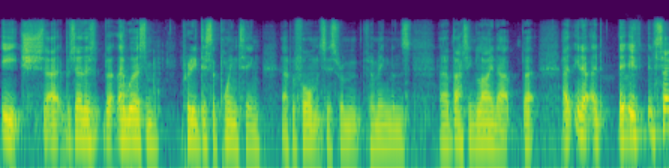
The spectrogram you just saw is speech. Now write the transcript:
each. Uh, so there were some pretty disappointing uh, performances from from England's uh, batting lineup. But uh, you know, it, it, it's so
